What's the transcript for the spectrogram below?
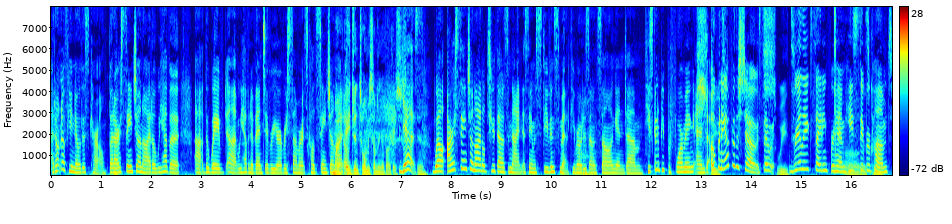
I don't know if you know this, Carol, but our Saint John Idol. We have a uh, the Wave. Uh, we have an event every year, every summer. It's called Saint John My Idol. agent told me something about this. Yes. Yeah. Well, our Saint John Idol 2009, his name is Stephen Smith. He wrote Oh. his own song, and um, he's going to be performing and Sweet. opening up for the show. So Sweet. really exciting for him. he's Oh, super that's cool. pumped.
